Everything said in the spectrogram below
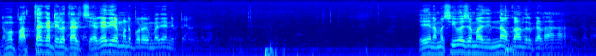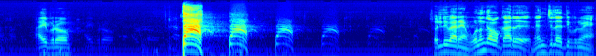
நம்ம பத்த கட்டையில் தாள். ஜெகதி அம்மன் போகிற மாதிரியே நிற்பேன் ஏய் நம்ம சிவசமாதி இன்னும் உட்காந்துருக்கடா ஐ ப்ரோ சொல்லி வரேன் ஒழுங்கா உட்காரு நெஞ்சில் எத்திப்பிடுவேன்.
